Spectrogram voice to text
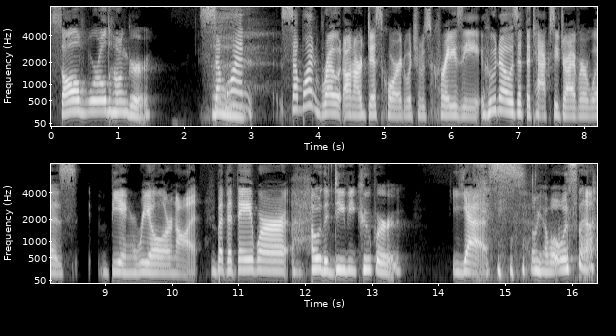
Solve world hunger. Someone someone wrote on our Discord, which was crazy. Who knows if the taxi driver was being real or not? But that they were Oh, the DB Cooper. yes. Oh yeah, what was that?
